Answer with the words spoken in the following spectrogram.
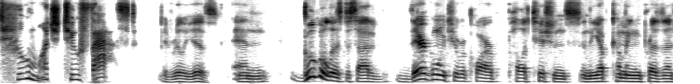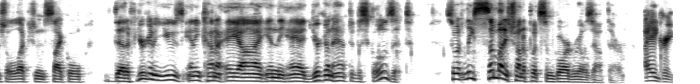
too much too fast. It really is. And Google has decided they're going to require politicians in the upcoming presidential election cycle that if you're going to use any kind of AI in the ad, you're going to have to disclose it. So at least somebody's trying to put some guardrails out there. I agree.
